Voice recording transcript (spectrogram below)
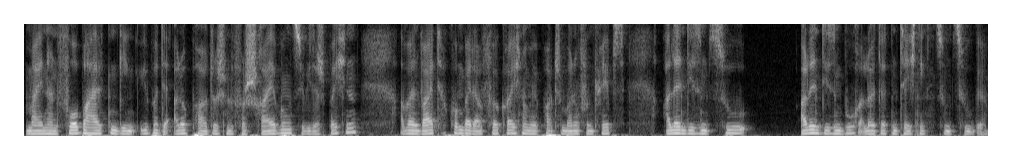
meinen Vorbehalten gegenüber der allopathischen Verschreibung zu widersprechen, aber in weiter kommen bei der erfolgreichen homöopathischen Behandlung von Krebs alle in diesem zu alle in diesem Buch erläuterten Techniken zum Zuge.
